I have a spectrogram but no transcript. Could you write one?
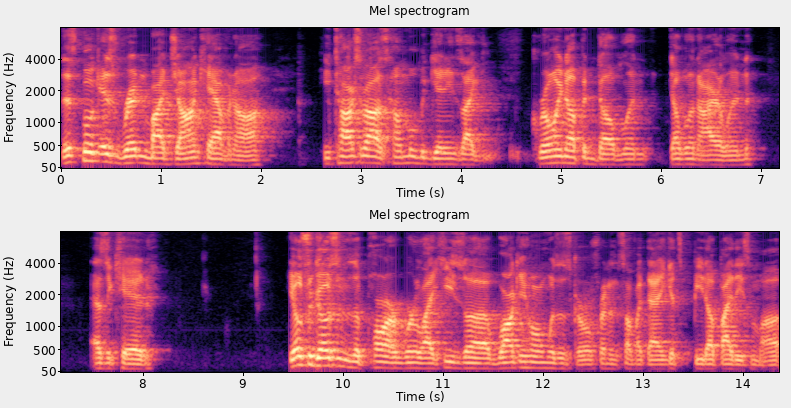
this book is written by John Kavanagh. He talks about his humble beginnings, like growing up in Dublin, Dublin, Ireland, as a kid he also goes into the part where like he's uh, walking home with his girlfriend and stuff like that. He gets beat up by these mu-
